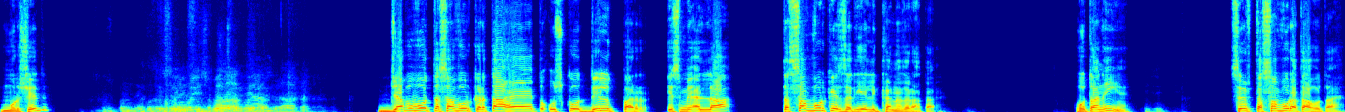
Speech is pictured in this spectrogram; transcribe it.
مرشد؟ جب وہ تصور کرتا ہے تو اس کو دل پر اس میں اللہ تصور کے ذریعے لکھا نظر آتا ہے۔ ہوتا نہیں ہے۔ صرف تصور عطا ہوتا ہے۔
